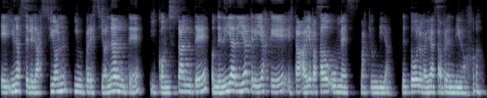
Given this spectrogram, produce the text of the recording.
eh, y una aceleración impresionante y constante, donde día a día creías que está, había pasado un mes más que un día de todo lo que habías aprendido.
